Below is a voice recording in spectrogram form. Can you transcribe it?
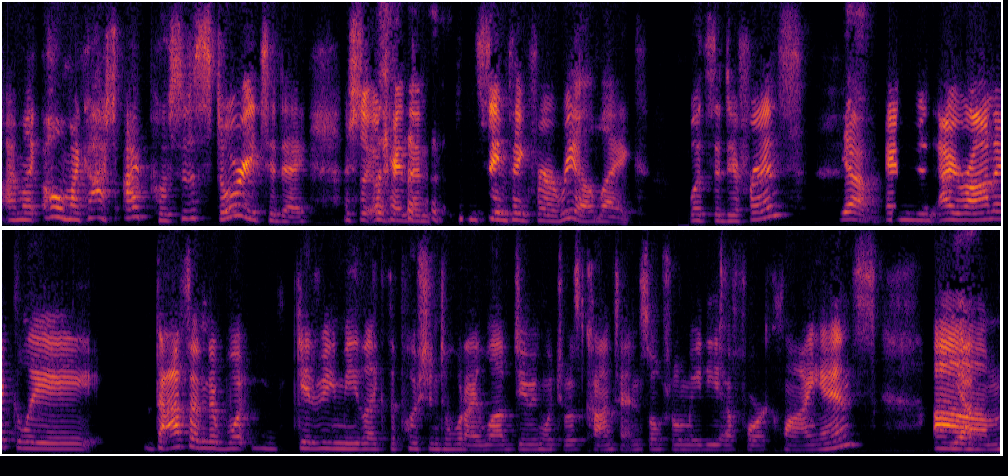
I'm like, oh my gosh, I posted a story today. And she's like, okay, then same thing for a reel. Like, what's the difference? yeah. And then ironically, that's ended up what giving me like the push into what I love doing, which was content and social media for clients. Yeah.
